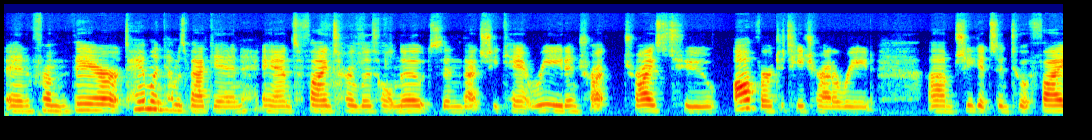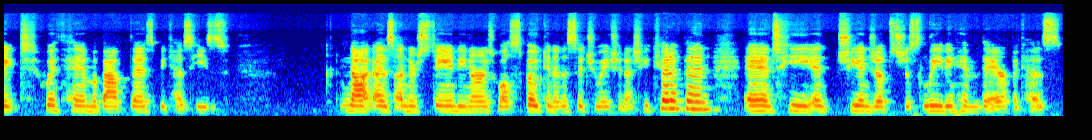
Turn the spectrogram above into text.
And from there, Tamlin comes back in and finds her little notes and that she can't read and try, tries to offer to teach her how to read. Um, she gets into a fight with him about this because he's not as understanding or as well spoken in the situation as he could have been and he and she ends up just leaving him there because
